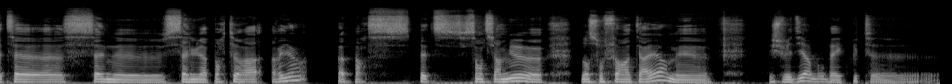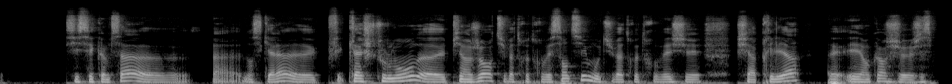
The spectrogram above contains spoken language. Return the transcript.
fait, ça, ça ne, ça ne lui apportera rien, à part peut-être se sentir mieux euh, dans son fort intérieur, mais euh, je vais dire, bon, bah écoute, euh, si c'est comme ça, bah, dans ce cas-là, clash tout le monde, et puis un jour, tu vas te retrouver centime, ou tu vas te retrouver chez, chez Aprilia, et, encore, je, j'espère.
